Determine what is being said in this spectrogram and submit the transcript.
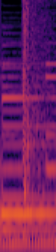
Çıksın.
